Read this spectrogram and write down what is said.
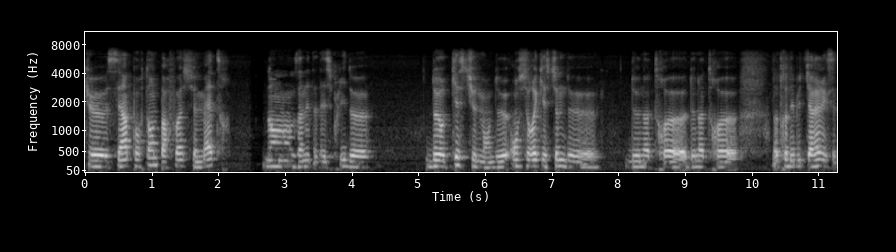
que c'est important de parfois se mettre dans un état d'esprit de, de questionnement, de, on se re-questionne de, de notre, de notre, notre début de carrière, etc.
